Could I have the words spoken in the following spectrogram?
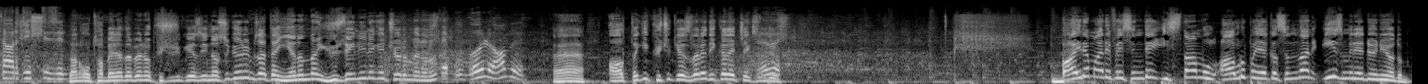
Tercih sizin. Lan o tabelada ben o küçücük yazıyı nasıl göreyim zaten yanından 150 ile geçiyorum ben onu. İşte bu böyle abi. He, alttaki küçük yazılara dikkat edeceksin Evet. diyorsun. Bayram arifesinde İstanbul Avrupa yakasından İzmir'e dönüyordum.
